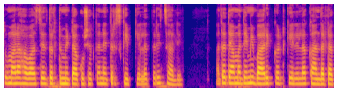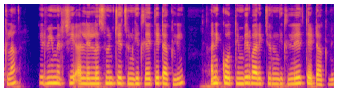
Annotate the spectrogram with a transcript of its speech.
तुम्हाला हवा असेल तर तुम्ही टाकू शकता नाहीतर स्किप केलं तरी चालेल. आता त्यामध्ये मी बारीक कट केलेला कांदा टाकला. हिरवी मिरची आले लसूण चेचून घेतले ते टाकली. आणि कोथिंबीर बारीक चिरून घेतलेले ते टाकले.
